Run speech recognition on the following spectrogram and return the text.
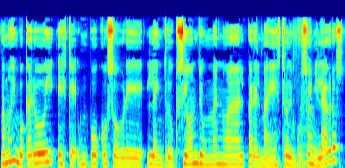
Vamos a invocar hoy este, un poco sobre la introducción de un manual para el maestro de un curso de milagros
